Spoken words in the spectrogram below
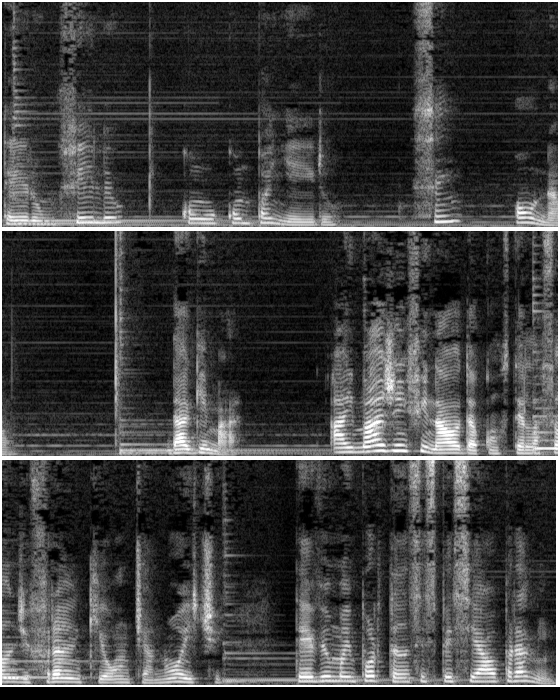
Ter um filho com o companheiro, sim ou não? Dagmar. A imagem final da constelação de Frank ontem à noite teve uma importância especial para mim.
